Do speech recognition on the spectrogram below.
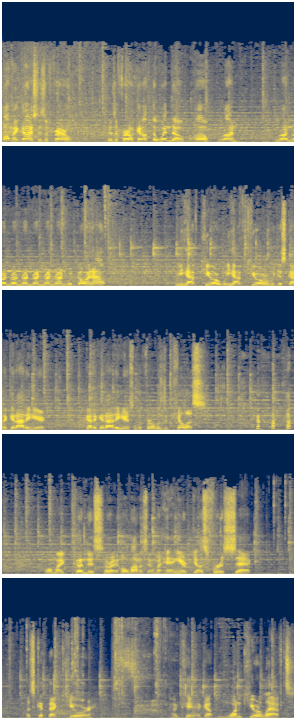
Oh my gosh, there's a feral. There's a feral. Get out the window. Oh, run. Run, run, run, run, run, run, run. We're going out. We have cure. We have cure. We just got to get out of here. Got to get out of here so the pearl doesn't kill us. oh my goodness. All right, hold on a second. I'm going to hang here just for a sec. Let's get that cure. Okay, I got one cure left.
